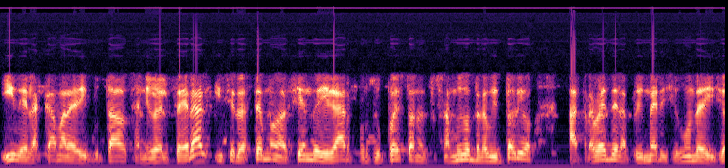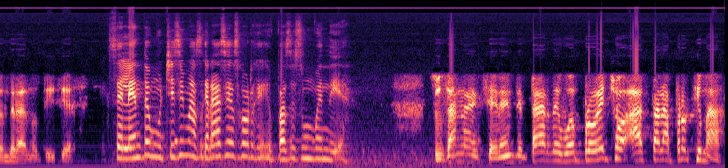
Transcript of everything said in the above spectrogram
y de la Cámara de Diputados a nivel federal y se lo estemos haciendo llegar, por supuesto, a nuestros amigos del auditorio a través de la primera y segunda edición de las noticias. Excelente, muchísimas gracias Jorge, que pases un buen día. Susana, excelente tarde, buen provecho, hasta la próxima.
